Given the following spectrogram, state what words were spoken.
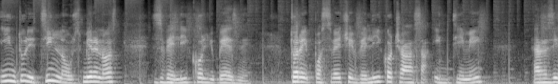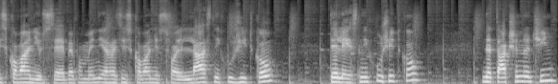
in tudi ciljno usmerjenost z veliko ljubezni. Torej, posvečaj veliko časa intimi, raziskovanju sebe, pomeni raziskovanju svojih lastnih užitkov, telesnih užitkov. Na takšen način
